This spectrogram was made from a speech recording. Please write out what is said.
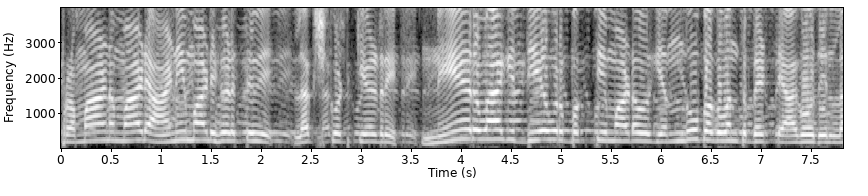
ಪ್ರಮಾಣ ಮಾಡಿ, ಆಣಿ ಮಾಡಿ ಹೇಳ್ತೀವಿ. ಲಕ್ಷ ಕೊಟ್ಟು ಕೇಳ್ರಿ. ನೇರವಾಗಿ ದೇವ್ರ ಭಕ್ತಿ ಮಾಡೋವಾಗ ಎಂದೂ ಭಗವಂತ ಭೇಟಿ ಆಗೋದಿಲ್ಲ.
